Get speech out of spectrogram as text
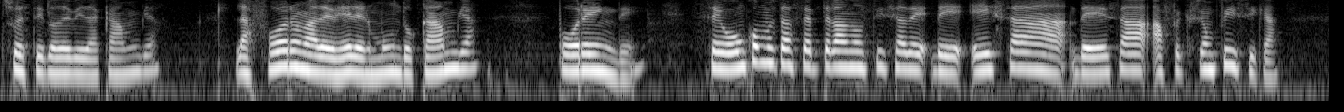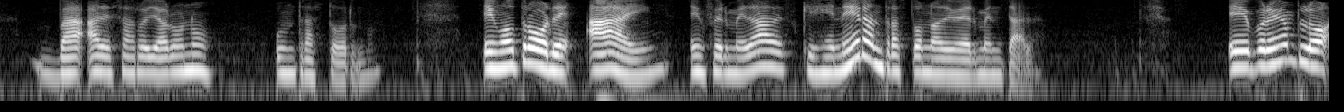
su estilo de vida cambia, la forma de ver el mundo cambia. Por ende, según cómo usted acepte la noticia de, de esa, de esa afección física, va a desarrollar o no un trastorno. En otro orden, hay enfermedades que generan trastorno a nivel mental. Eh, por ejemplo,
